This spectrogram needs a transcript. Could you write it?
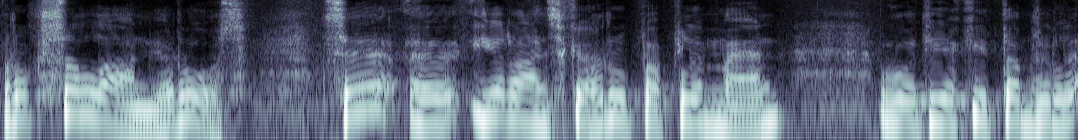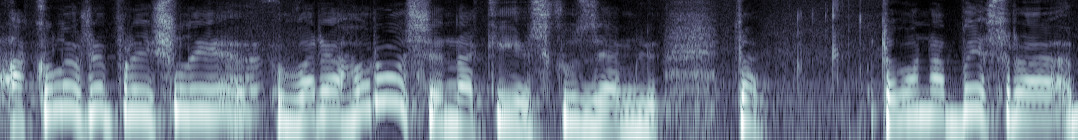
Роксолани, Рос. Це е, іранська група племен. От, які там жили. А коли вже прийшли варягороси на київську землю, то то вона швидко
